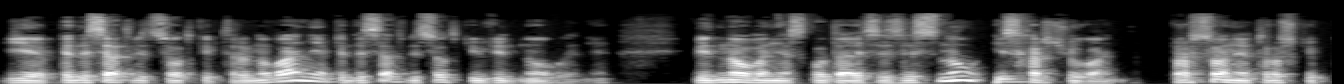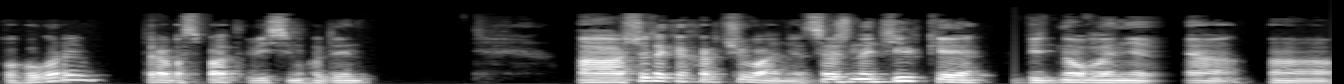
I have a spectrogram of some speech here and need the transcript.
є 50% тренування, 50% відновлення. Відновлення складається зі сну і з харчування. Про сон я трошки поговорив, треба спати 8 годин. А що таке харчування? Це ж не тільки відновлення а,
